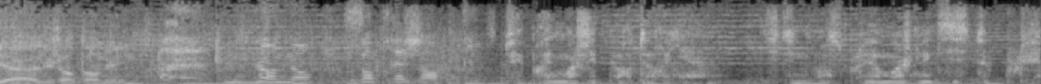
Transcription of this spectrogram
Y a Les gens t'ennuient Non, non, ils sont très gentils. Tu es près de moi, j'ai peur de rien. Si tu ne penses plus à moi, je n'existe plus.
